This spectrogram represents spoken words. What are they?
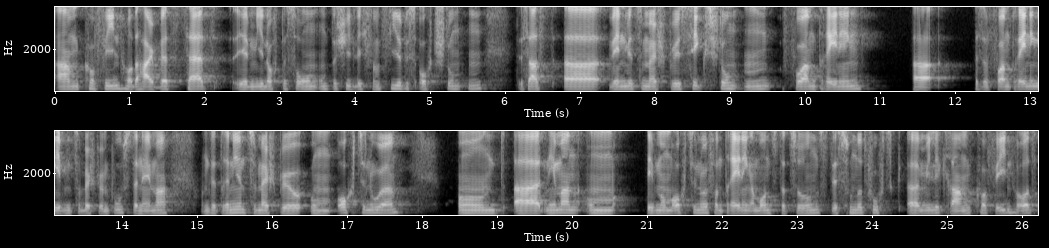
ähm, Koffein hat eine Halbwertszeit eben je nach Person unterschiedlich von vier bis acht Stunden. Das heißt, äh, wenn wir zum Beispiel sechs Stunden vor dem Training, äh, also vor dem Training eben zum Beispiel einen Booster nehmen und wir trainieren zum Beispiel um 18 Uhr und äh, nehmen um eben um 18 Uhr vom Training ein Monster zu uns, das 150 äh, Milligramm Koffein hat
